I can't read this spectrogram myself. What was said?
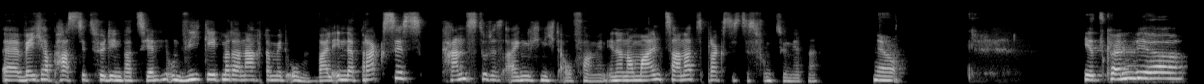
Äh, welcher passt jetzt für den Patienten und wie geht man danach damit um? Weil in der Praxis kannst du das eigentlich nicht auffangen. In einer normalen Zahnarztpraxis, das funktioniert nicht. Ja. Jetzt können wir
